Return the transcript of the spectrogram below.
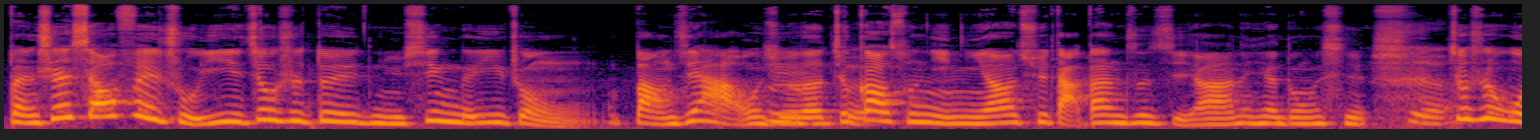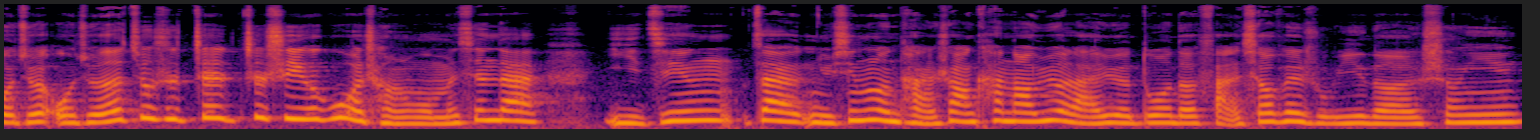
本身消费主义就是对女性的一种绑架。我觉得就告诉你你要去打扮自己啊那些东西。是。就是我觉得我觉得就是这这是一个过程。我们现在已经在女性论坛上看到越来越多的反消费主义的声音，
